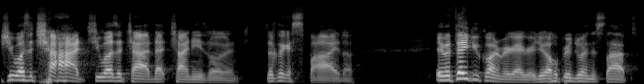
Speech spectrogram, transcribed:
She was a Chad. She was a Chad, that Chinese woman. She looked like a spy, though. Hey, but thank you, Conor McGregor. Dude, I hope you're enjoying the slaps.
